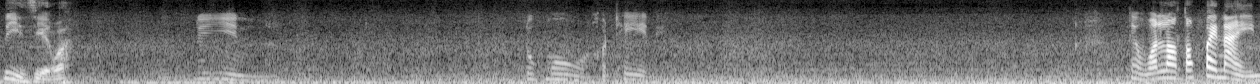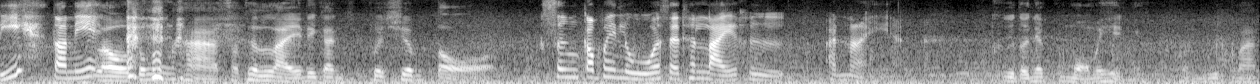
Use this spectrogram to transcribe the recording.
ได้ยินเสียงวะได้ยินนะลูกโม่เขาเท่ดิแต่ว่าเราต้องไปไหนนี่ตอนนี้ เราต้องหาซัตเทอร์ไลท์ด้วยกันเพื่อเชื่อมต่อ ซึ่งก็ไม่รู้ว่าเซทเท l ไลท์คืออันไหนอะ คือตอนเนี้ยกูมองไม่เห็นไง มันมืดมาก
